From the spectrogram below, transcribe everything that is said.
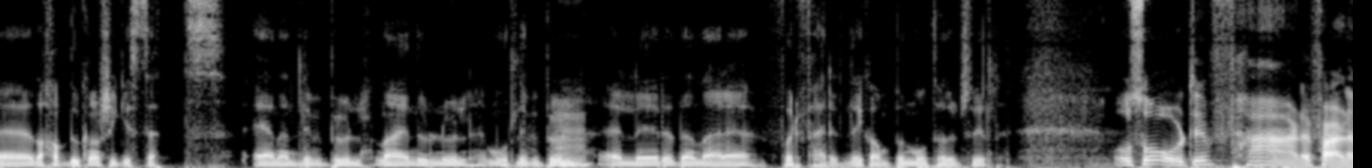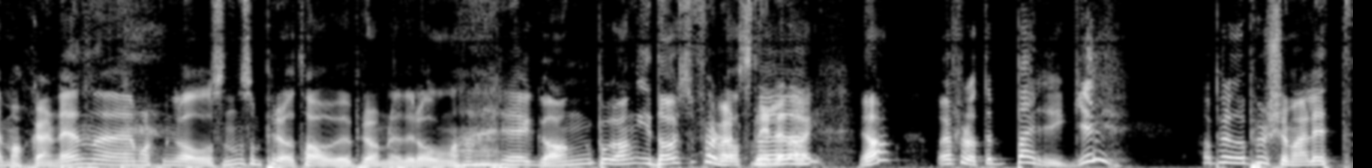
Uh, da hadde du kanskje ikke sett 1-1 Liverpool Nei, 0-0 mot Liverpool, mm. eller den der forferdelige kampen mot Huddersfield. Og så over til den fæle, fæle makkeren din, Morten Gallosen, som prøver å ta over programlederrollen her gang på gang. I dag så føler jeg at det, i dag. Ja, og jeg føler at det Berger har prøvd å pushe meg litt.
